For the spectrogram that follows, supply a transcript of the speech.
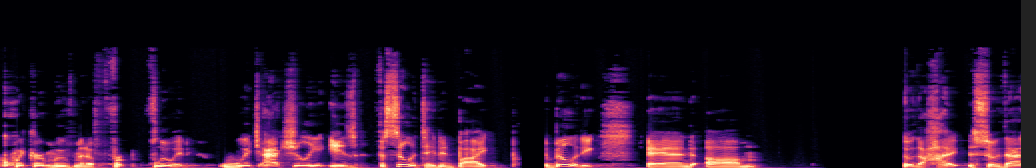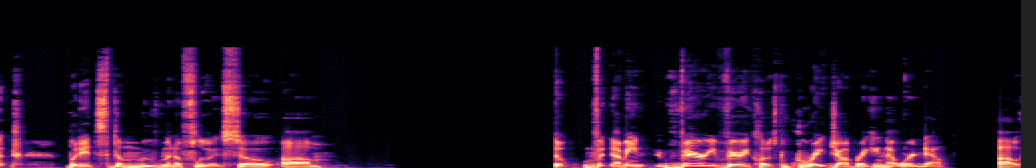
quicker movement of fluid, which actually is facilitated by ability. And um so the high so that but it's the movement of fluids so um so i mean very very close. Great job breaking that word down. Oh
